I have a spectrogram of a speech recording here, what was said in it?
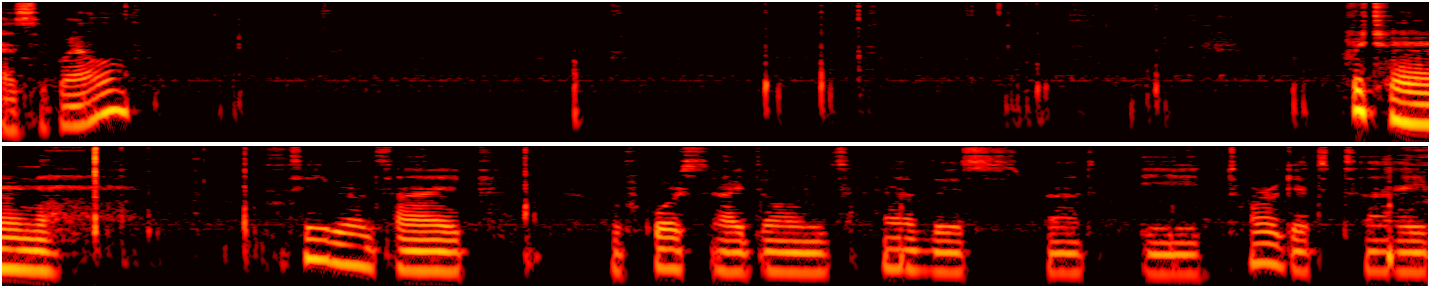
as well. Return table type. Of course, I don't have this, but a target type.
